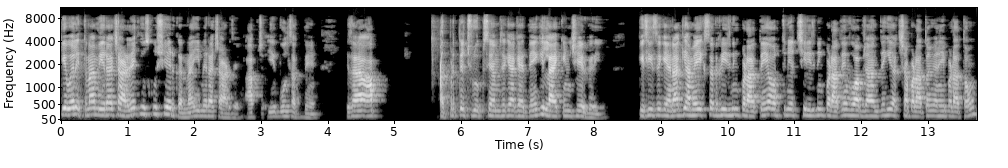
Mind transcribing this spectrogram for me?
केवल इतना मेरा चार्ज है कि उसको शेयर करना ये मेरा चार्ज है। आप ये बोल सकते हैं कि सर आप अप्रत्यक्ष रूप से हमसे क्या कहते हैं कि लाइक एंड शेयर करिए। किसी से कहना कि हमें एक सर रीजनिंग पढ़ाते हैं और इतनी अच्छी रीजनिंग पढ़ाते हैं, वो आप जानते हैं कि अच्छा पढ़ाता हूँ या नहीं पढ़ाता हूँ,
